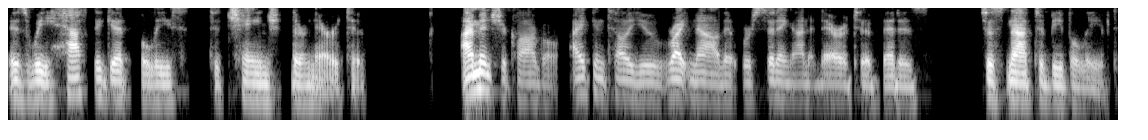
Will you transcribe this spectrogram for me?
is we have to get police to change their narrative. I'm in Chicago. I can tell you right now that we're sitting on a narrative that is just not to be believed.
